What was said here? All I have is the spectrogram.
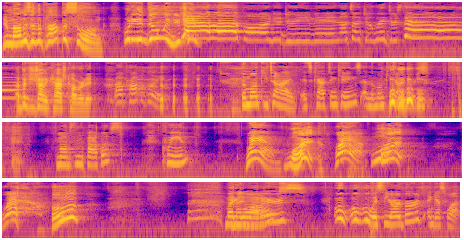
Your mama's in the Papa song. What are you doing? You trying... California dreaming on such a winter Thursday. I bet you Johnny Cash covered it. Oh, probably. the Monkey Time. It's Captain Kings and the Monkey Timers. The Moms and the Papas. Queen. Wham! What? Wham! What? Well, Huh? Muddy, Muddy Waters. Waters. Ooh, ooh, ooh! It's the Yardbirds, and guess what?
